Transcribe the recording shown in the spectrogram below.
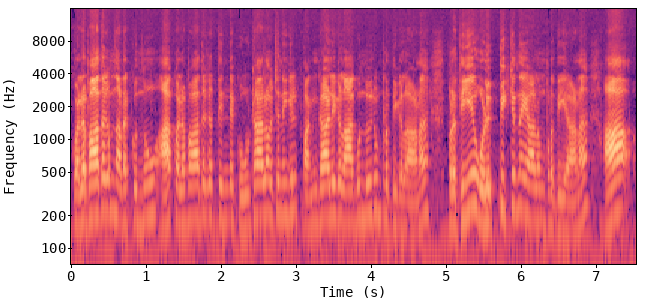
കൊലപാതകം നടക്കുന്നു. ആ കൊലപാതകത്തിന്റെ ഗൂഢാലോചനയിൽ പങ്കാളികളാകുന്നവരും പ്രതികളാണ്. പ്രതിയെ ഒളിപ്പിക്കുന്നയാളും പ്രതിയാണ്. ആ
